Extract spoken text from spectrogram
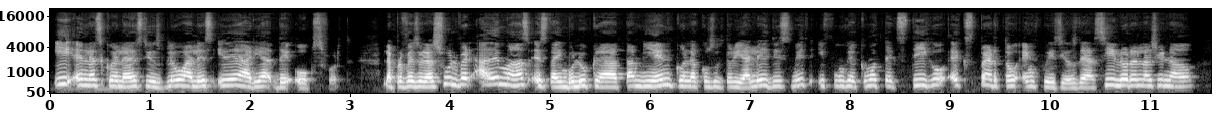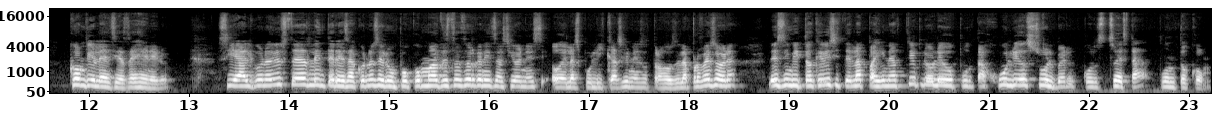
y en la Escuela de Estudios Globales y de Área de Oxford. La profesora Sulver además está involucrada también con la consultoría Lady Smith y funge como testigo experto en juicios de asilo relacionado con violencias de género. Si a alguno de ustedes le interesa conocer un poco más de estas organizaciones o de las publicaciones o trabajos de la profesora, les invito a que visiten la página www.juliosulver.com.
